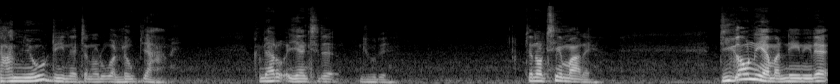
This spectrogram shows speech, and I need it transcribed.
ဒါမျိုးဒီနဲ့ကျွန်တော်တို့ကလုံးပြရမယ်ခင်ဗျားတို့အရန်ချစ်တဲ့လူတွေကျွန်တော်ထင်ပါတယ်ဒီကောင်းနေရာမှာနေနေတဲ့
